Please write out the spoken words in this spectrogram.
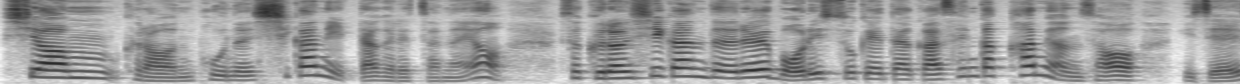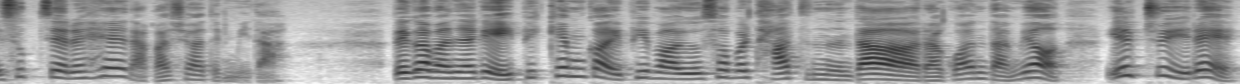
시험 그런 보는 시간이 있다 그랬잖아요. 그래서 그런 시간들을 머릿속에다가 생각하면서 이제 숙제를 해 나가셔야 됩니다. 내가 만약에 AP 캠과 AP 바이오 수업을 다 듣는다라고 한다면 일주일에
